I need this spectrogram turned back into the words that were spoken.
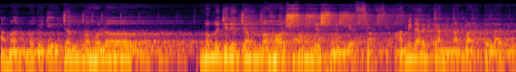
আমার নবীজির জন্ম হলো, নবীজির জন্ম হওয়ার সঙ্গে সঙ্গে আমিনার কান্না বাড়তে লাগল।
